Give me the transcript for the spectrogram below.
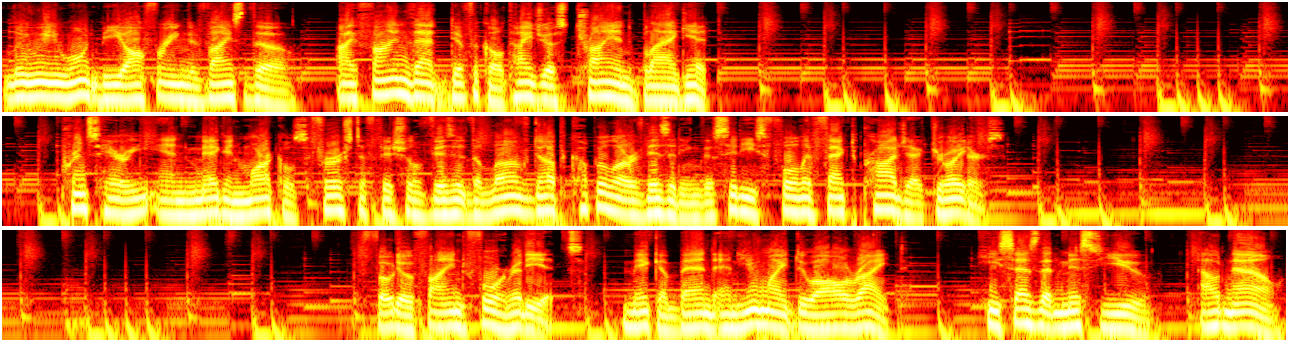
Louis won't be offering advice though, I find that difficult I just try and blag it. Prince Harry and Meghan Markle's first official visit The loved-up couple are visiting the city's Full Effect project Reuters. Photo find 4 idiots, make a band and you might do alright. He says that Miss You, out now,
